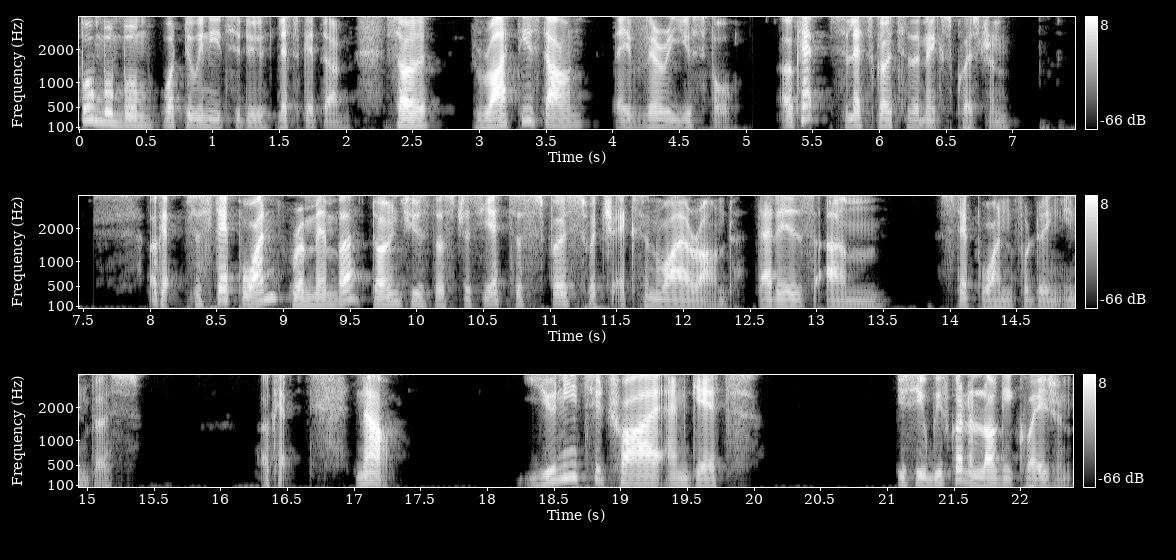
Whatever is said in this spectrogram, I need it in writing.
boom boom boom what do we need to do? Let's get done. So write these down. They're very useful. Okay, so let's go to the next question. Okay, so step one, remember, don't use this just yet. Just first switch x and y around. That is um, step one for doing inverse. Okay, now you need to try and get. You see, we've got a log equation.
